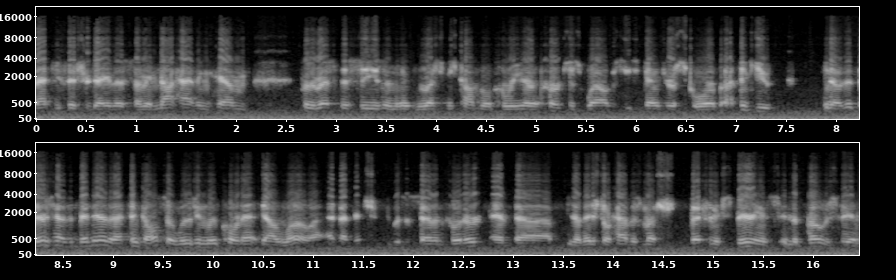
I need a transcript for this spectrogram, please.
Matthew Fisher Davis. I mean, not having him for the rest of the season, the rest of his Commodore career, hurts as well because he's a dangerous scorer. But I think you, you know, theirs hasn't been there. That I think also losing Luke Kornet down low, as I mentioned, he was a seven footer, and uh, you know they just don't have as much veteran experience in the post. And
